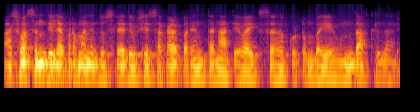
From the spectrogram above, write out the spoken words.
आश्वासन दिल्याप्रमाणे दुसऱ्या दिवशी सकाळपर्यंत नातेवाईक सहकुटुंब येऊन दाखल झाले.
